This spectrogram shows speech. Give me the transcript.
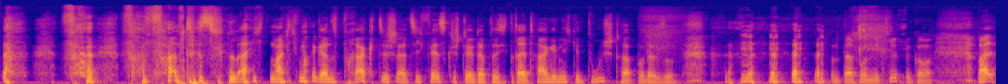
fand es vielleicht manchmal ganz praktisch, als ich festgestellt habe, dass ich drei Tage nicht geduscht habe oder so. und davon nichts mitbekommen. Weil,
